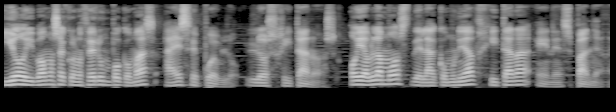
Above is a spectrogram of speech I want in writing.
Y hoy vamos a conocer un poco más a ese pueblo, los gitanos. Hoy hablamos de la comunidad gitana en España.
